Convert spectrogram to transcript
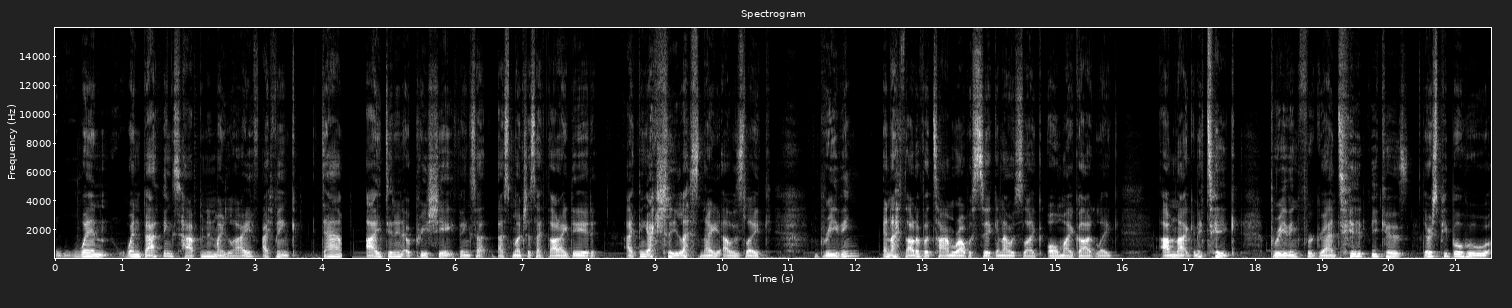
when when bad things happen in my life i think damn i didn't appreciate things as much as i thought i did. I think actually last night i was like breathing and I thought of a time where I was sick and I was like, oh my God, like, I'm not gonna take breathing for granted because there's people who,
